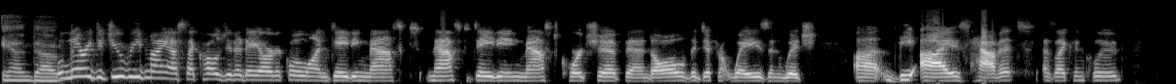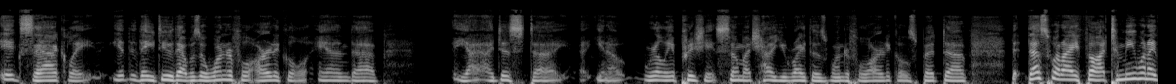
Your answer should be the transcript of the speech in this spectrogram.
And uh, well, Larry, did you read my uh, Psychology Today article on dating masked, masked dating, masked courtship, and all the different ways in which uh, the eyes have it? As I conclude, exactly, they do. That was a wonderful article, and uh, yeah, I just uh, you know really appreciate so much how you write those wonderful articles. But uh, th- that's what I thought. To me, when I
